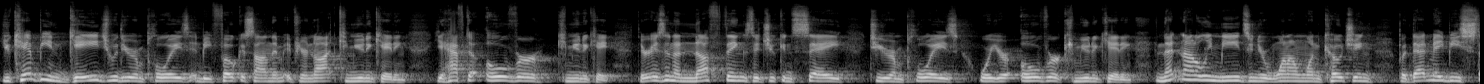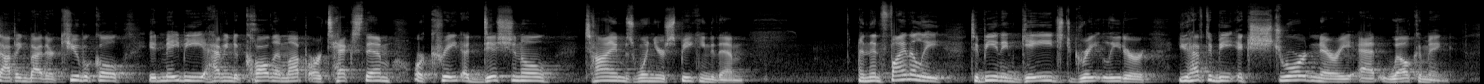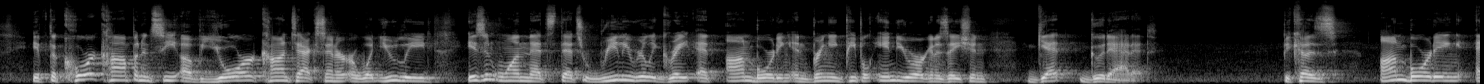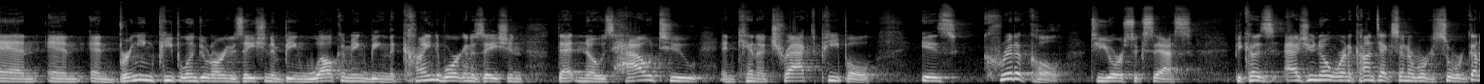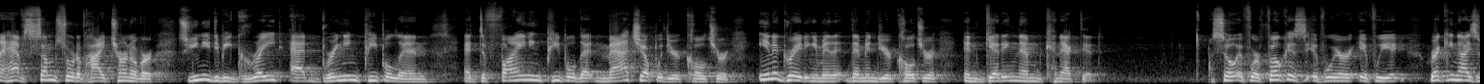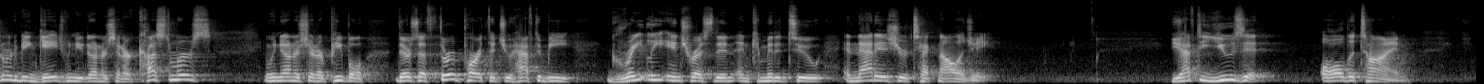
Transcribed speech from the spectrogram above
You can't be engaged with your employees and be focused on them if you're not communicating. You have to over communicate. There isn't enough things that you can say to your employees where you're over communicating. And that not only means in your one on one coaching, but that may be stopping by their cubicle. It may be having to call them up or text them or create additional times when you're speaking to them. And then finally, to be an engaged great leader, you have to be extraordinary at welcoming if the core competency of your contact center or what you lead isn't one that's that's really really great at onboarding and bringing people into your organization get good at it. Because onboarding and and and bringing people into an organization and being welcoming being the kind of organization that knows how to and can attract people is critical to your success because as you know we're in a contact center so we're going to have some sort of high turnover. So you need to be great at bringing people in at defining people that match up with your culture integrating them, in, them into your culture and getting them connected. So if we're focused if we're if we recognize in order to be engaged we need to understand our customers and we need to understand our people. There's a third part that you have to be greatly interested in and committed to and that is your technology you have to use it all the time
